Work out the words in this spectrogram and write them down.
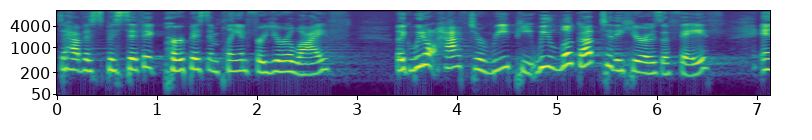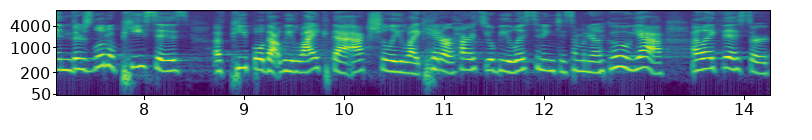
to have a specific purpose and plan for your life? Like, we don't have to repeat. We look up to the heroes of faith and there's little pieces of people that we like that actually like hit our hearts you'll be listening to someone you're like oh yeah i like this or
